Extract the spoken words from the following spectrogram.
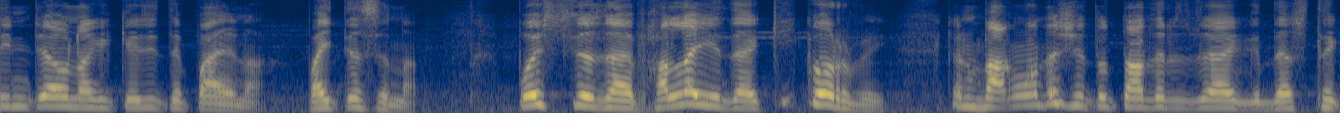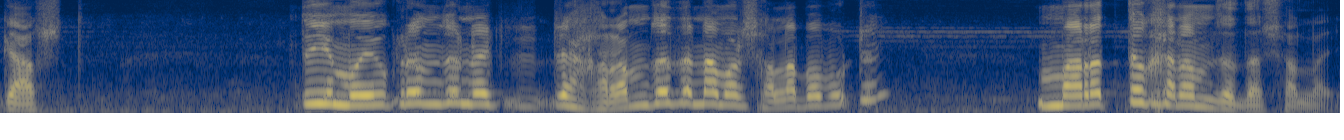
তিনটাও নাকি কেজিতে পায় না, পাইতেছে না। পয়সা যায়, ফালাইয়ে দেয়, কি করবে? কারণ বাংলাদেশে তো তাদের দেশ থেকে আসতো। তো এই ময়ূক একটা হারামজাদা না আমার শালা বাবুটা মারাত্মক হারামজাদা শালায়।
